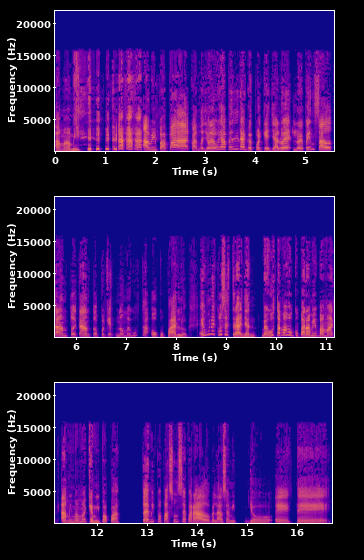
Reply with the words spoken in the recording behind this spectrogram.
a mami. a mi papá, cuando yo le voy a pedir algo es porque ya lo he, lo he pensado tanto y tanto, porque no me gusta ocuparlo. Es una cosa extraña. Me gusta más ocupar a mi mamá, a mi mamá que a mi papá. Entonces, mis papás son separados, ¿verdad? O sea, mi, yo, este,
